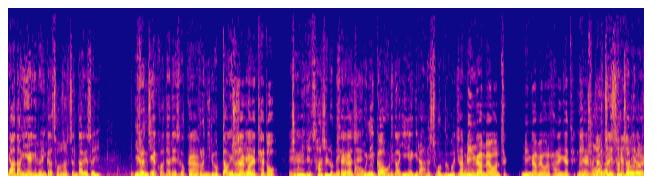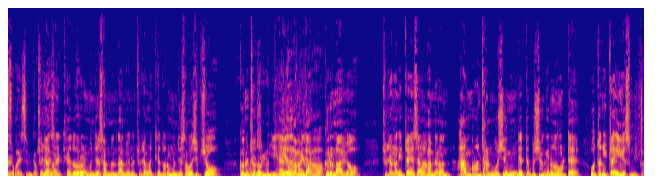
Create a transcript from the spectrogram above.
야당이 얘기를 하니까 소설 쓴다고 해서 이런지에 거절해서 꼭 그러니까 그런 일이 없다고 했는데 추장관의 태도. 예. 지금 이게 사실로 몇세 개가 가지. 나오니까 우리가 이 얘기를 안 할 수가 없는 거죠. 자, 민간병원 특, 민간병원을 가는 게 네, 특혜고. 추장관의 어떻게 선처리를 태도를 할 수가 있습니까? 군에서. 태도를 문제 삼는다면은 추장관 태도를 문제 삼으십시오. 그는 저도 지금은 이- 태도가 이해가 갑니다. 아니라 그러나요. 추장관 입장에 생각하면은 아무런 잘못이 없는데 덮어 씌우기로 나올 때 어떤 입장이겠습니까?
